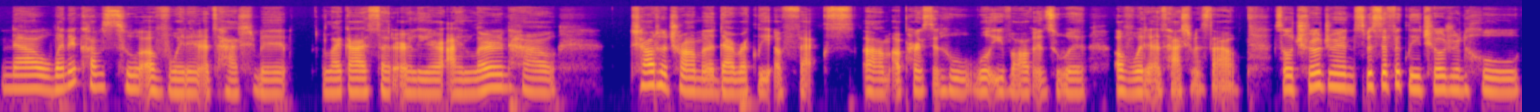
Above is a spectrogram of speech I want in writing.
Now, when it comes to avoidant attachment, like I said earlier, I learned how childhood trauma directly affects um, a person who will evolve into a avoidant attachment style. So, children, specifically children who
